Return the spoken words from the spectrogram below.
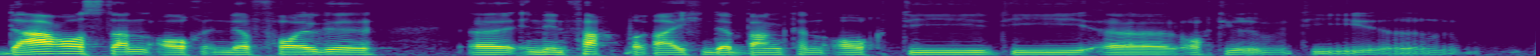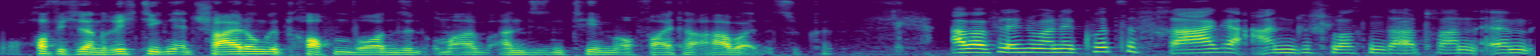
daraus dann auch in der Folge äh, in den Fachbereichen der Bank dann auch die, die, äh, auch die, die äh, hoffe ich, dann richtigen Entscheidungen getroffen worden sind, um an diesen Themen auch weiter arbeiten zu können. Aber vielleicht noch mal eine kurze Frage angeschlossen daran. Ähm,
